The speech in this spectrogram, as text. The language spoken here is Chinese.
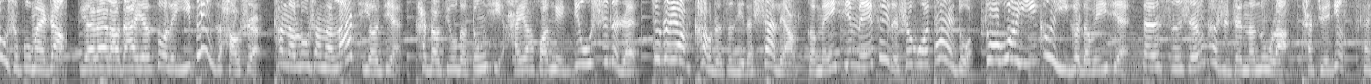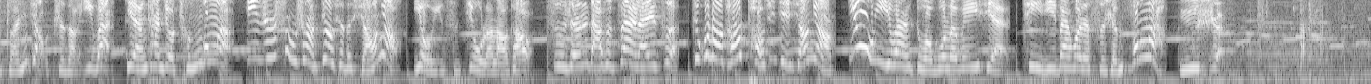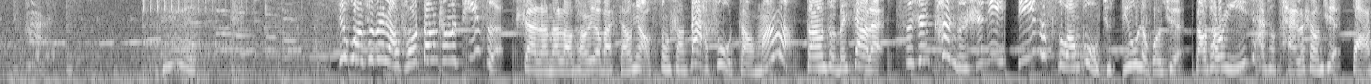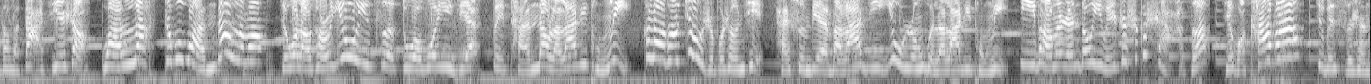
就是不买账。原来老大爷做了一辈子好事，看到路上的垃圾要捡，看到丢的东西还要还给丢失的人，就这样靠着自己的善良和没心没肺的生活态度，躲过一个一个的危险。但死神可是真的怒了，他决定在转角制造意外，眼看就成功了。一只树上掉下的小鸟又一次救了老头。死神打算再来一次，结果老头跑去捡小鸟，又意外躲过了危险。气急败坏的死神疯了，于是。结老头当成了梯子。善良的老头要把小鸟送上大树找妈妈，刚准备下来，死神看准时机，一个死亡步就丢了过去。老头一下就踩了上去，滑到了大街上。完了，这不完蛋了吗？结果老头又一次躲过一劫，被弹到了垃圾桶里。可老头就是不生气，还顺便把垃圾又扔回了垃圾桶里。一旁的人都以为这是个傻子，结果咔吧就被死神。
